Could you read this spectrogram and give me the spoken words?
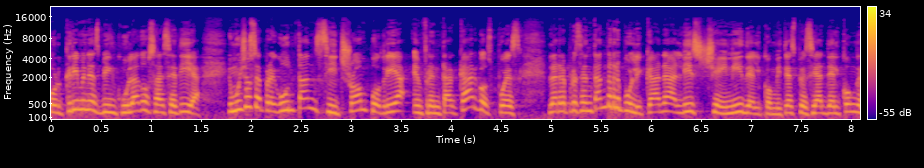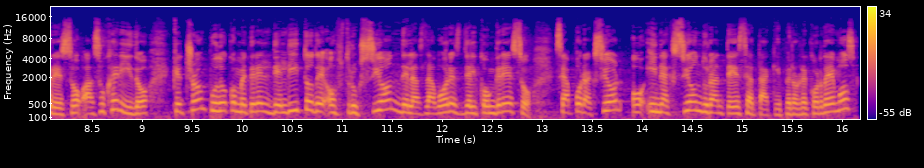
por crímenes vinculados a ese día. Y muchos se preguntan si Trump podría enfrentar cargos, pues la representante republicana Liz Cheney del Comité Especial del Congreso ha sugerido que Trump pudo cometer el delito de obstrucción de las labores del Congreso, sea por acción o inacción durante ese ataque. Pero recordemos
